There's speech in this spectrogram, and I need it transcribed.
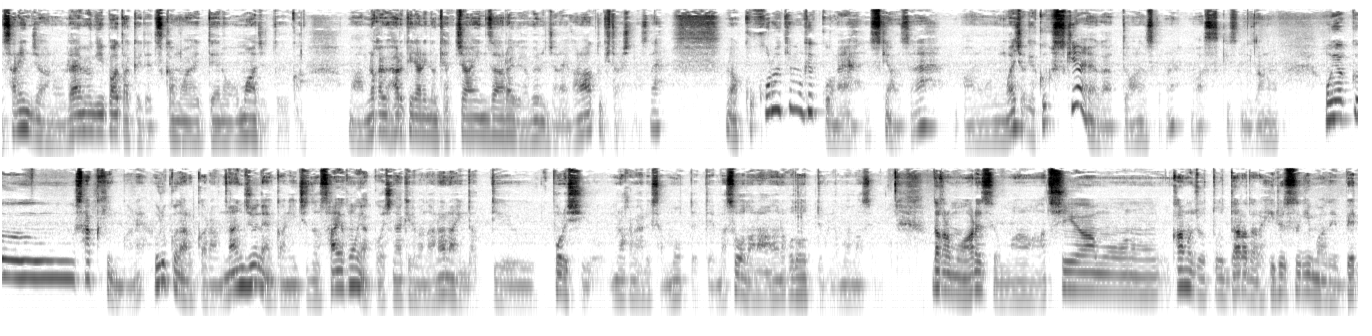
サリンジャーのライ麦畑で捕まえてのオマージュというか、まあ、村上春樹なりのキャッチャー・イン・ザ・ライが読めるんじゃないかなと期待してますね。まあ、心意気も結構ね、好きなんですよね。あの、毎日は結局好きなんやがってあるんですけどね。まあ、好きですね。あの、翻訳作品がね、古くなるから何十年かに一度再翻訳をしなければならないんだっていうポリシーを村上春樹さん持ってて、まあ、そうだな、なるほどっていうふうに思いますよ。だからもうあれですよ、まあ、私はもうあの、彼女とだらだら昼過ぎまでベッ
